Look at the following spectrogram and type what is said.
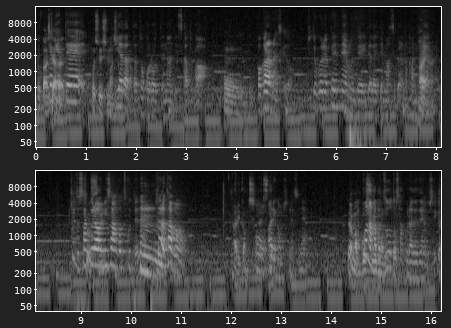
う。とかちゃけあて募集しましょう。嫌だったところって何ですかとかわからないですけどちょっとこれペンネームでいただいてますぐらいな感じで、はいはい。ちょっと桜を23個作ってね。うんそしたら多分、ありかもしれないですね。うんありかもしれないですね。じゃあまあ来なかったらずっと桜で全部していく。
